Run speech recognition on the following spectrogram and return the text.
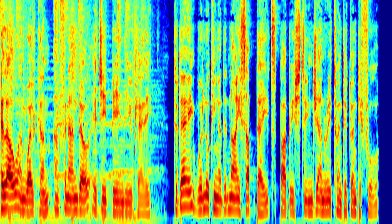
Hello and welcome. I'm Fernando, a GP in the UK. Today we're looking at the NICE updates published in January 2024,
